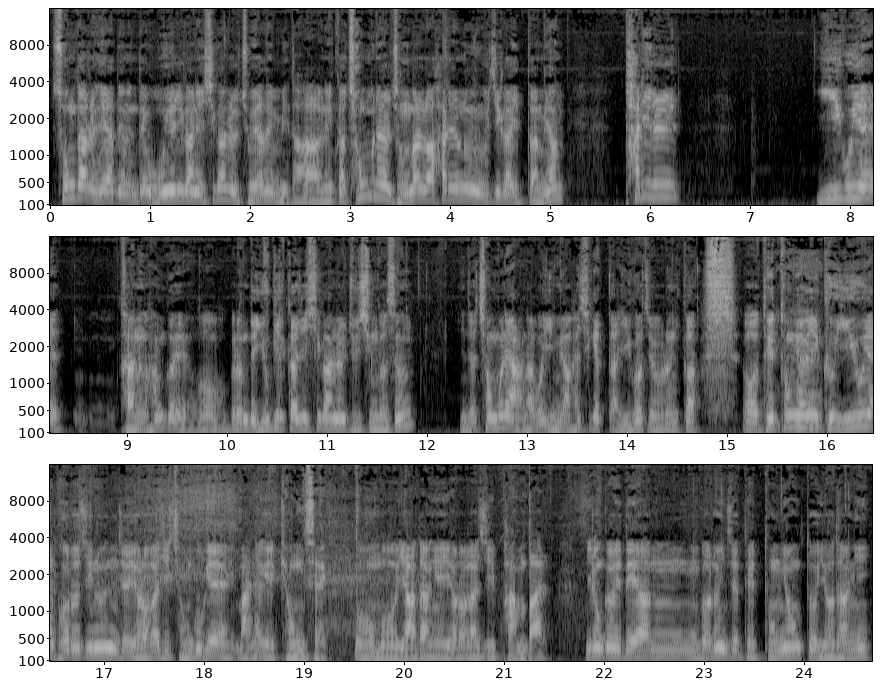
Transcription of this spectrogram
송달을 해야 되는데 5일간의 시간을 줘야 됩니다. 그러니까 청문회를 정말로 하려는 의지가 있다면 8일 이후에 가능한 거예요. 그런데 6일까지 시간을 주신 것은 이제 청문회 안 하고 임명하시겠다 이거죠. 그러니까 어, 대통령이 네. 그 이후에 벌어지는 이제 여러 가지 전국의 만약에 경색 또 뭐 야당의 여러 가지 반발 이런 거에 대한 거는 이제 대통령 또 여당이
